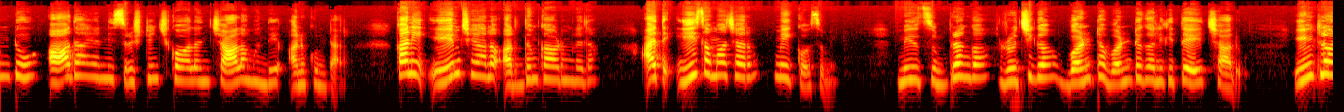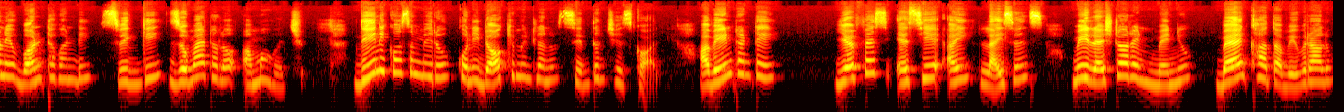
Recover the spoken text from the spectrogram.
ఉంటూ ఆదాయాన్ని సృష్టించుకోవాలని చాలామంది అనుకుంటారు. కానీ ఏం చేయాలో అర్థం కావడం లేదా? అయితే ఈ సమాచారం మీకోసమే మీరు శుభ్రంగా రుచిగా వంట వంటగలిగితే చాలు. ఇంట్లోనే వంట వండి స్విగ్గీ జొమాటోలో అమ్మవచ్చు. దీనికోసం మీరు కొన్ని డాక్యుమెంట్లను సిద్ధం చేసుకోవాలి. అవేంటంటే ఎఫ్ఎస్ఎస్ఏఐ లైసెన్స్ మీ రెస్టారెంట్ మెన్యూ బ్యాంక్ ఖాతా వివరాలు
